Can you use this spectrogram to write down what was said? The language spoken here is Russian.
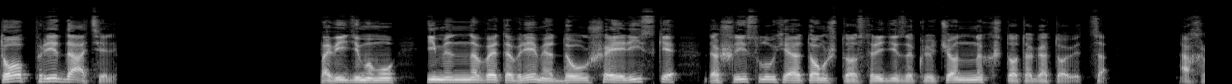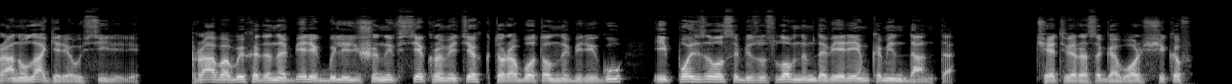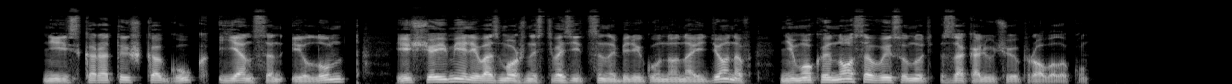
Кто предатель? По-видимому, именно в это время до ушей Риске дошли слухи о том, что среди заключенных что-то готовится. Охрану лагеря усилили. Право выхода на берег были лишены все, кроме тех, кто работал на берегу и пользовался безусловным доверием коменданта. Четверо заговорщиков, Нильс Коротышка, Гук, Йенсен и Лунд, еще имели возможность возиться на берегу, но Найденов не мог и носа высунуть за колючую проволоку.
